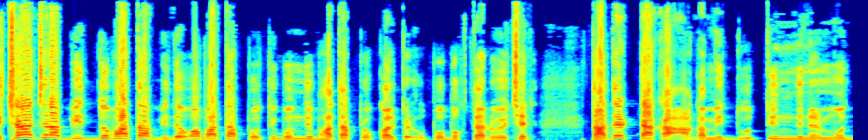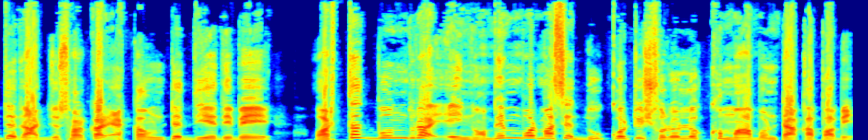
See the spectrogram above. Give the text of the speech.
এছাড়া যারা বৃদ্ধ ভাতা, বিধবা ভাতা, প্রতিবন্ধী ভাতা প্রকল্পের উপভোক্তা রয়েছেন, তাদের টাকা আগামী দু তিন দিনের মধ্যে রাজ্য সরকার অ্যাকাউন্টে দিয়ে দেবে। অর্থাৎ বন্ধুরা, এই নভেম্বর মাসে দু কোটি ষোলো লক্ষ মা বোন টাকা পাবে।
